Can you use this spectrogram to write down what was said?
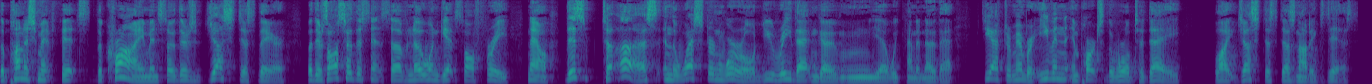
the punishment fits the crime. And so there's justice there. But there's also the sense of no one gets off free. Now, this to us in the Western world, you read that and go, mm, yeah, we kind of know that. But you have to remember, even in parts of the world today, like justice does not exist.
